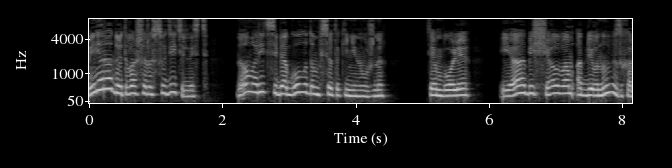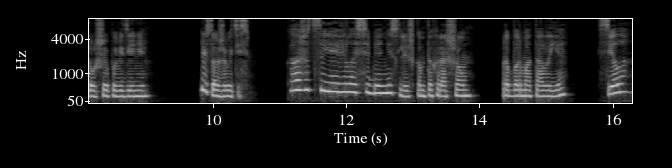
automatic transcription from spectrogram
Меня радует ваша рассудительность, но морить себя голодом все таки не нужно. Тем более, я обещал вам отбивную за хорошее поведение. Присаживайтесь. Кажется, я вела себя не слишком-то хорошо, пробормотала я, села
